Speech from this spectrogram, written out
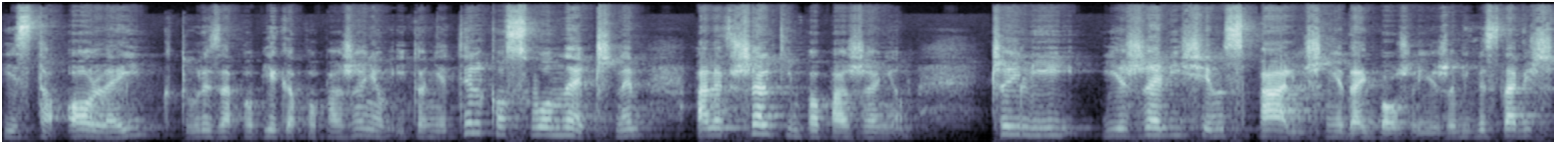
Jest to olej, który zapobiega poparzeniom i to nie tylko słonecznym, ale wszelkim poparzeniom. Czyli jeżeli się spalisz, nie daj Boże, jeżeli wystawisz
